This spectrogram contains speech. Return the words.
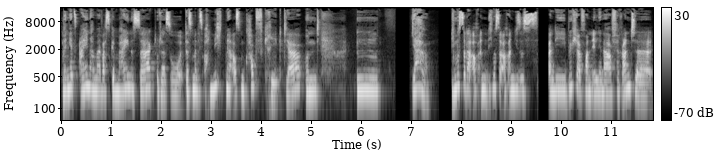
wenn jetzt einer mal was Gemeines sagt oder so, dass man das auch nicht mehr aus dem Kopf kriegt, ja. Und mh, mm, ja, ich musste da auch an, ich musste auch an dieses, an die Bücher von Elena Ferrante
